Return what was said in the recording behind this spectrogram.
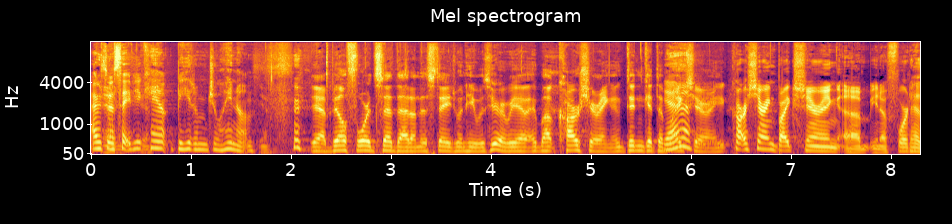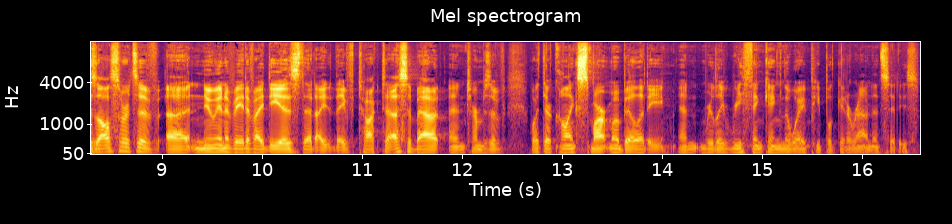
I was going to say, if you yeah. can't beat them, join them. Yeah. yeah. Bill Ford said that on the stage when he was here. We about car sharing and didn't get to yeah. bike sharing. Car sharing, bike sharing. Um, you know, Ford has all sorts of uh, new innovative ideas that I, they've talked to us about in terms of what they're calling smart mobility and really rethinking the way people get around in cities.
